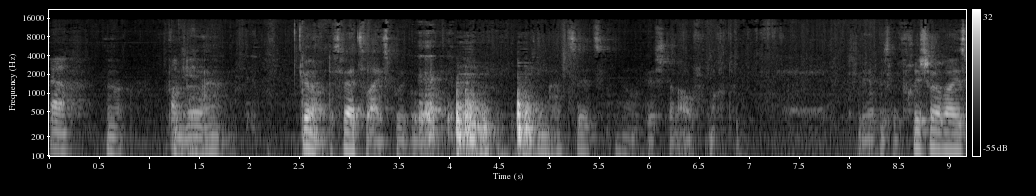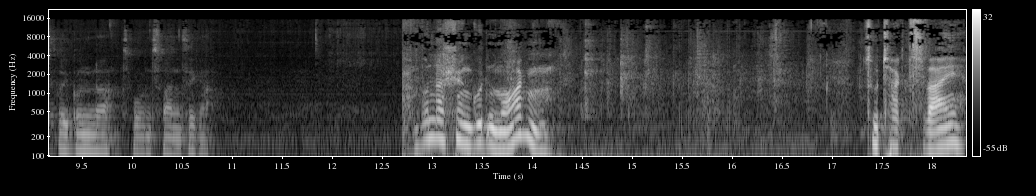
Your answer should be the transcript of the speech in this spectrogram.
Ja. Ja, von Okay. daher. Genau, das wäre jetzt Weißburgunder. Den hat sie jetzt genau, gestern aufgemacht. Das wäre ein bisschen frischer Weißburgunder, 22er. Wunderschönen guten Morgen. Zu Tag 2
